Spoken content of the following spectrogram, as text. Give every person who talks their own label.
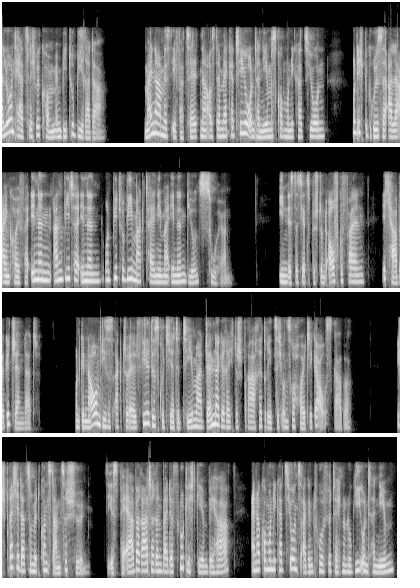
Speaker 1: Hallo und herzlich willkommen im B2B-Radar. Mein Name ist Eva Zeltner aus der Mercateo Unternehmenskommunikation und ich begrüße alle EinkäuferInnen, AnbieterInnen und B2B-MarktteilnehmerInnen, die uns zuhören. Ihnen ist es jetzt bestimmt aufgefallen, ich habe gegendert. Und genau um dieses aktuell viel diskutierte Thema gendergerechte Sprache dreht sich unsere heutige Ausgabe. Ich spreche dazu mit Konstanze Schön. Sie ist PR-Beraterin bei der Flutlicht GmbH, einer Kommunikationsagentur für Technologieunternehmen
